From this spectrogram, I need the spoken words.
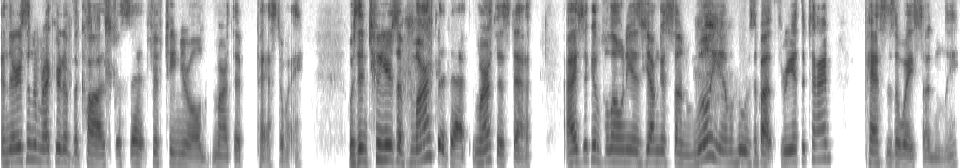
and there isn't a record of the cause, just that 15 year old Martha passed away. Within two years of Martha death, Martha's death, Isaac and Valonia's youngest son, William, who was about three at the time, passes away suddenly.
